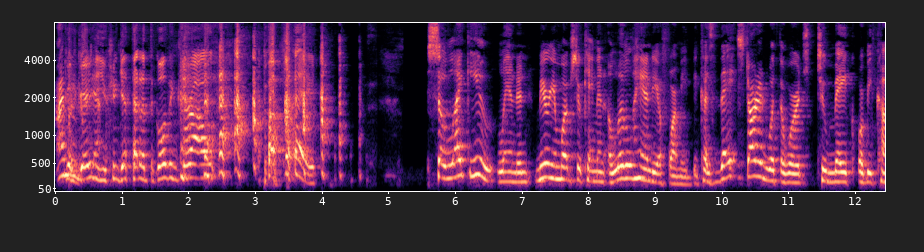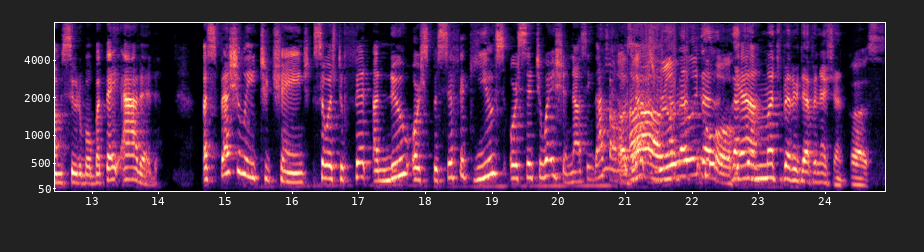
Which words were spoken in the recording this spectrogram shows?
I'm Good gravy, you can get that at the Golden Corral buffet. So, like you, Landyn, Merriam Webster came in a little handier for me because they started with the words to make or become suitable, but they added, especially to change so as to fit a new or specific use or situation. Now, see, that's all. Oh, that's really, now really that- cool. That's Yeah. a much better definition. Us.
